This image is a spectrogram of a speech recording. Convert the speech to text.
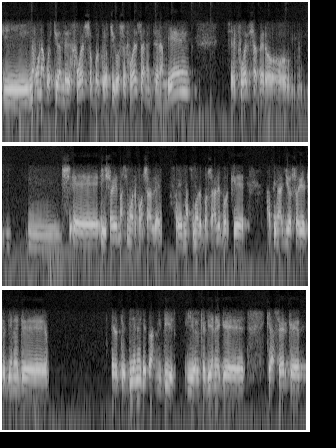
Y no es una cuestión de esfuerzo, porque los chicos se esfuerzan, entrenan bien, se esfuerza, pero Mm, eh, y soy el máximo responsable. Soy el máximo responsable porque al final yo soy el que tiene que el que tiene que transmitir y el que tiene que, que hacer que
